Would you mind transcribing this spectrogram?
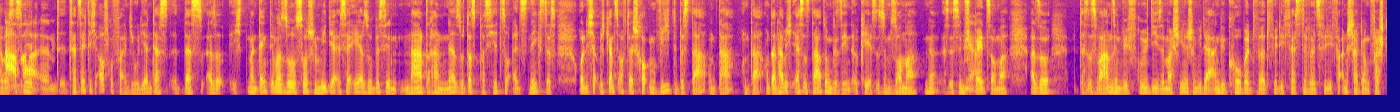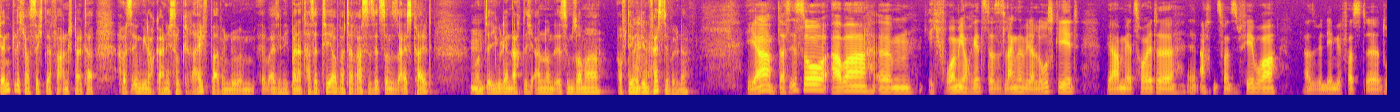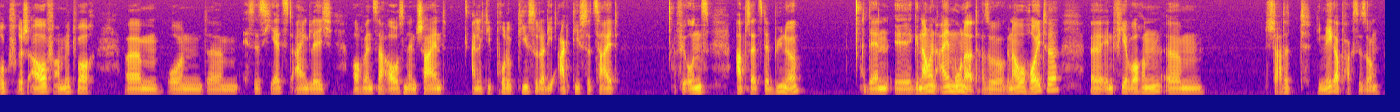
Aber, es Aber, ist mir ähm, tatsächlich aufgefallen, Julian, dass, dass also ich, man denkt immer so, Social Media ist ja eher so ein bisschen nah dran, ne? So das passiert so als nächstes. Und ich habe mich ganz oft erschrocken, wie, du bist da und da und da. Und dann habe ich erst das Datum gesehen, okay, es ist im Sommer, ne? Es ist im ja. Spätsommer. Also das ist Wahnsinn, wie früh diese Maschine schon wieder angekurbelt wird für die Festivals, für die Veranstaltungen. Verständlich aus Sicht der Veranstalter, aber es ist irgendwie noch gar nicht so greifbar, wenn du, im, äh, weiß ich nicht, bei einer Tasse Tee auf der Terrasse sitzt und es ist eiskalt Mhm. Und der Julian dachte ich an und ist im Sommer auf dem und dem Festival, ne? Ja, das ist so, aber ähm, ich freue mich auch jetzt, dass es langsam wieder losgeht. Wir haben jetzt heute den 28. Februar, also wir nehmen hier fast äh, druckfrisch auf am Mittwoch. Ähm, und ähm, es ist jetzt eigentlich, auch wenn es nach außen entscheint, eigentlich die produktivste oder die aktivste Zeit für uns abseits der Bühne. Denn äh, genau in einem Monat, also genau heute, äh, in vier Wochen, ähm, startet die Megapack-Saison.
